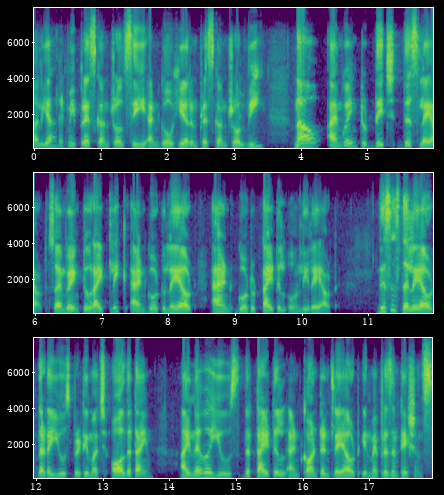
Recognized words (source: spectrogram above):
earlier. Let me press Ctrl C and go here and press Ctrl V. Now I'm going to ditch this layout. So I'm going to right click and go to layout and go to title only layout. This is the layout that I use pretty much all the time. I never use the title and content layout in my presentations.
